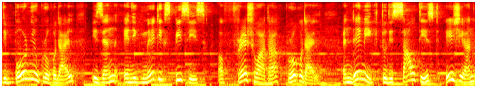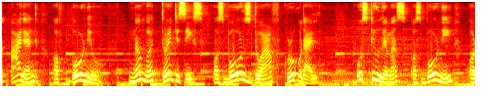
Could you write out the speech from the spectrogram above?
the Borneo crocodile, is an enigmatic species of freshwater crocodile endemic to the Southeast Asian island of Borneo. Number 26 Osborn's dwarf crocodile Osteolaemus osborni or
